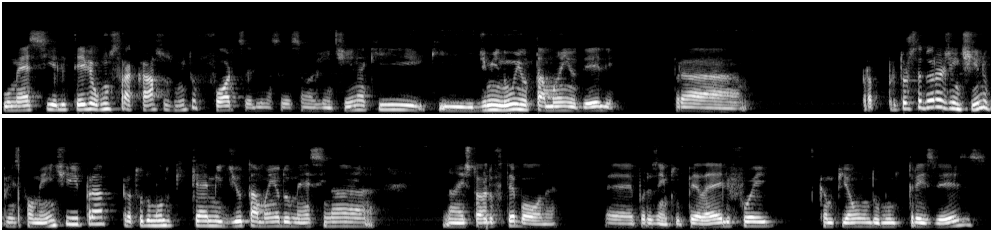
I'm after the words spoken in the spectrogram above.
o Messi ele teve alguns fracassos muito fortes ali na seleção argentina que, que diminuem o tamanho dele para para o torcedor argentino principalmente e para todo mundo que quer medir o tamanho do Messi na, na história do futebol, né? É, por exemplo, o Pelé ele foi campeão do mundo três vezes,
